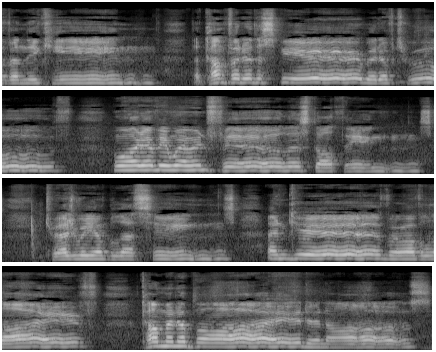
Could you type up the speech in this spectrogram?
heavenly King, the comforter, of the Spirit of truth, who art everywhere and fillest all things, treasury of blessings and giver of life, come and abide in us,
